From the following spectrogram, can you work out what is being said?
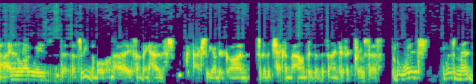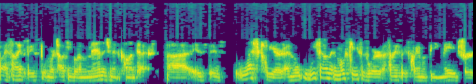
Uh, and in a lot of ways, that, that's reasonable uh, if something has actually undergone sort of the checks and balances of the scientific process. But what it's what's meant by science-based when we're talking about a management context uh, is is less clear. And we found that in most cases where a science-based claim was being made for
